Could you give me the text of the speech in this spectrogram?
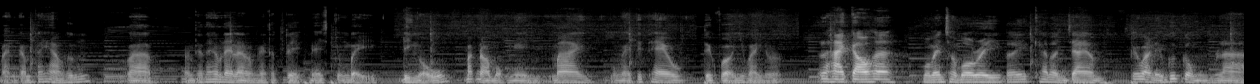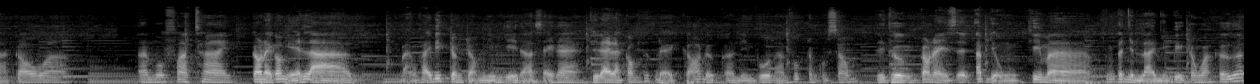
bạn cảm thấy hào hứng và bạn thấy hôm nay là một ngày thật tuyệt để chuẩn bị đi ngủ bắt đầu một ngày mai một ngày tiếp theo tuyệt vời như vậy nữa. Đó là hai câu ha Memento Mori với Kevin James cái quan điểm cuối cùng là câu à, uh, Amor Fati câu này có nghĩa là bạn phải biết trân trọng những gì đã xảy ra. Thì đây là công thức để có được uh, niềm vui và hạnh phúc trong cuộc sống. Thì thường câu này sẽ áp dụng khi mà chúng ta nhìn lại những việc trong quá khứ á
